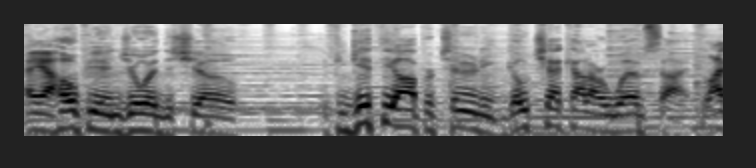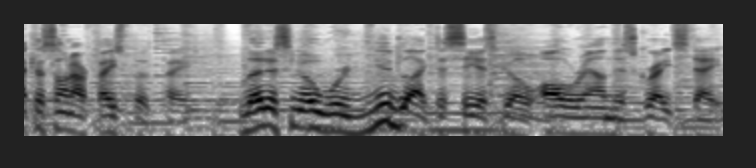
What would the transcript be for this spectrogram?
Hey, I hope you enjoyed the show. If you get the opportunity, go check out our website, like us on our Facebook page. Let us know where you'd like to see us go all around this great state.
